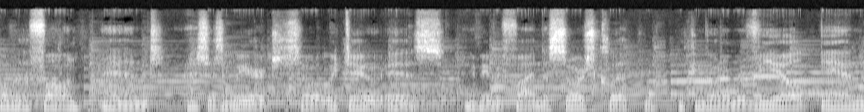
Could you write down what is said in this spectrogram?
over the phone and this is weird. So what we do is maybe we find the source clip. We can go to reveal in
